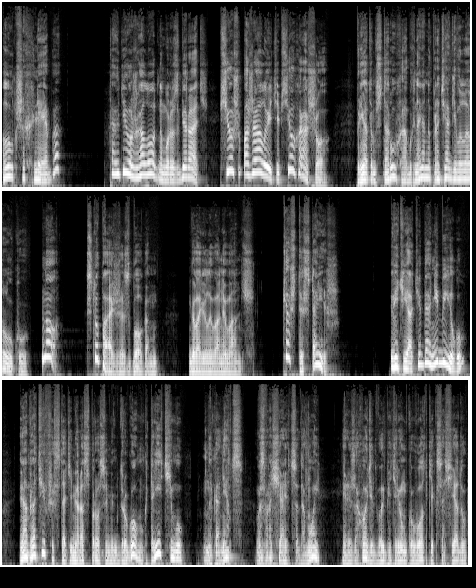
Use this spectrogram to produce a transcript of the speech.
лучше хлеба? Так где уж голодному разбирать? Все, что пожалуете, все хорошо. При этом старуха обыкновенно протягивала руку. «Ну, ступай же с Богом», — говорил Иван Иванович. «Че ж ты стоишь?» ведь я тебя не бью». И, обратившись с такими расспросами к другому, к третьему, наконец возвращается домой или заходит выпить рюмку водки к соседу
